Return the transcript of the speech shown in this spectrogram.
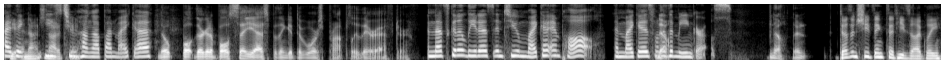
I Yeah, think not- he's not too chance. hung up on Micah. Nope. Both, they're going to both say yes, but then get divorced promptly thereafter. And that's going to lead us into Micah and Paul. And Micah is one No. of the mean girls. No, they're, Doesn't she think that he's ugly?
